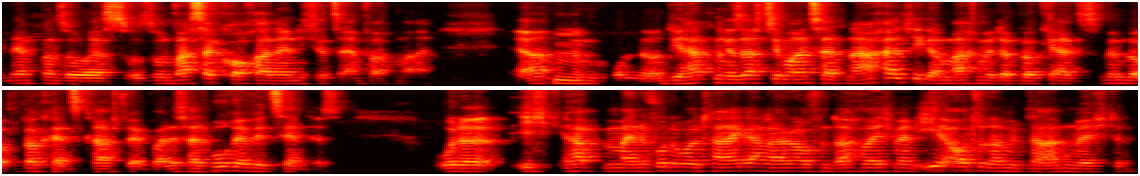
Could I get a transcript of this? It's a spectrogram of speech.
wie nennt man sowas, so, so ein Wasserkocher nenne ich jetzt einfach mal. Ja, hm. im Grunde. Und die hatten gesagt, sie wollen es halt nachhaltiger machen mit, der Blockherz, mit dem Blockheizkraftwerk, weil es halt hocheffizient ist. Oder ich habe meine Photovoltaikanlage auf dem Dach, weil ich mein E-Auto damit laden möchte.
